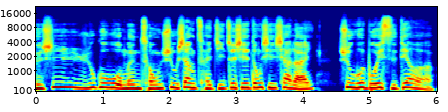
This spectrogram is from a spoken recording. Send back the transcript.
可是，如果我们从树上采集这些东西下来，树会不会死掉啊？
